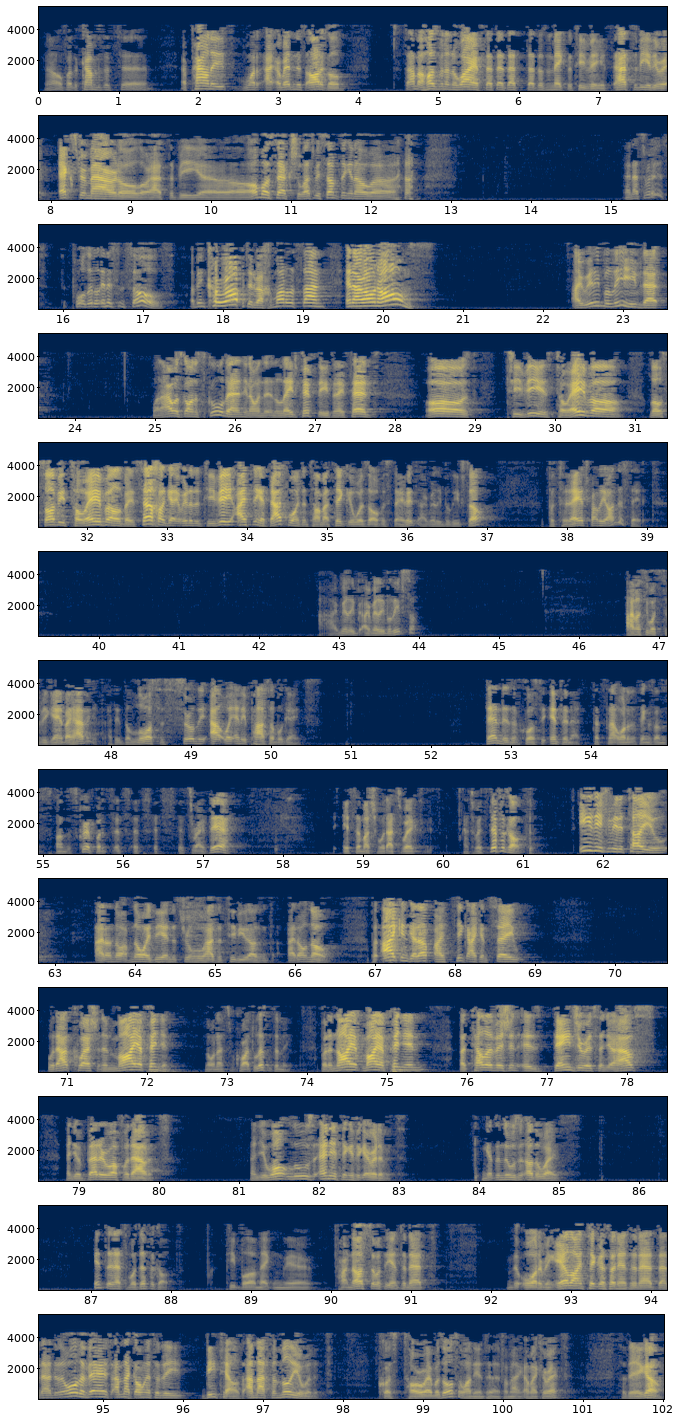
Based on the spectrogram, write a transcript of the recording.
You know, for the comes, it's, uh, apparently, what I read in this article, I'm a husband and a wife, that, that, that, that doesn't make the TV. It has to be either extramarital or it has to be uh, homosexual. It has to be something, you know. Uh, and that's what it is. Poor little innocent souls are being corrupted, Rahman al in our own homes. I really believe that when I was going to school then, you know, in the, in the late 50s, and they said, oh, TV is toeva, Lo savi toevel beisecha, get rid of the TV. I think at that point in time, I think it was overstated. I really believe so. But today it's probably understated. I really, I really believe so. I don't see what's to be gained by having it. I think the losses certainly outweigh any possible gains. Then there's of course the internet. That's not one of the things on the, on the script, but it's, it's, it's, it's, it's right there. It's a much more, that's where that's where it's difficult. It's easy for me to tell you, I don't know, I have no idea in this room who has a TV, who doesn't, I don't know. But I can get up, I think I can say, without question, in my opinion, no one has required to listen to me, but in my, my opinion, a television is dangerous in your house, and you're better off without it. And you won't lose anything if you get rid of it. You can get the news in other ways. Internet's more difficult. People are making their parnasa with the internet, the ordering airline tickets on the internet, and uh, all the various. I'm not going into the details. I'm not familiar with it. Of course, Torah was also on the internet. Am I, am I correct? So there you go.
